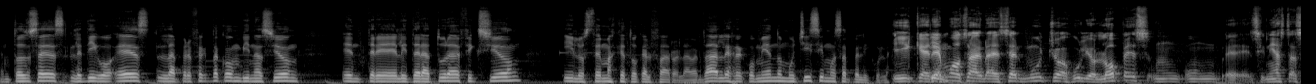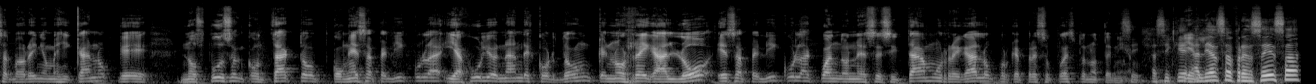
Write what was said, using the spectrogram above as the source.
Entonces, les digo, es la perfecta combinación entre literatura de ficción y los temas que toca el Faro. La verdad, les recomiendo muchísimo esa película. Y queremos agradecer mucho a Julio López, un, eh, cineasta salvadoreño mexicano, que nos puso en contacto con esa película, y a Julio Hernández Cordón, que nos regaló esa película cuando necesitábamos regalo porque presupuesto no teníamos. Así que Alianza Francesa,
